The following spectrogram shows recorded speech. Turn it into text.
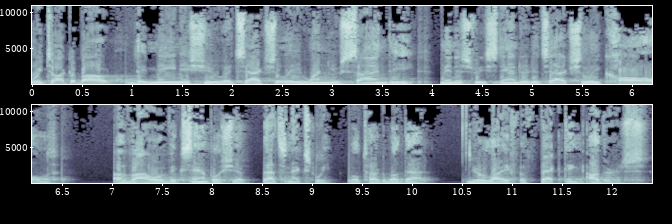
When we talk about the main issue, it's actually when you sign the ministry standard, it's actually called a vow of exampleship. That's next week. We'll talk about that your life affecting others.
